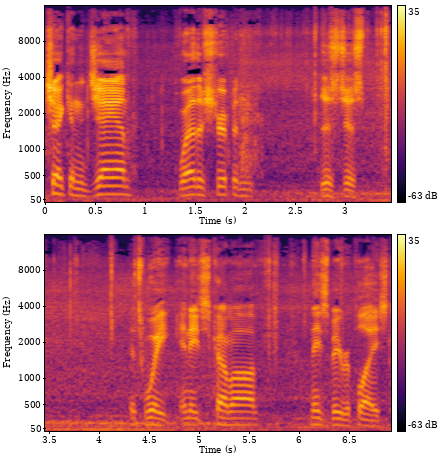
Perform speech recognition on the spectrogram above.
Checking the jamb weather stripping is just it's weak it needs to come on needs to be replaced.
